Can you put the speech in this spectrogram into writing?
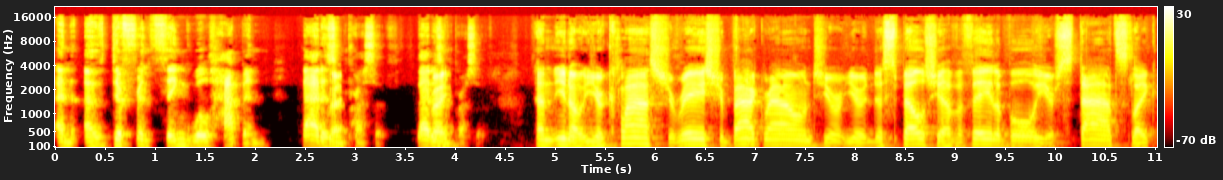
and a different thing will happen. That is Right. impressive. That is Right. impressive. and you know your class your race your background your your the spells you have available your stats like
